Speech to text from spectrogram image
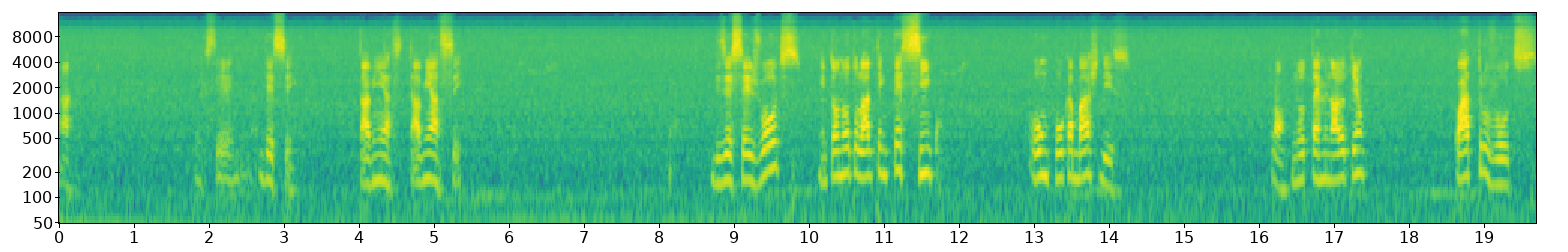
Ah, tem que ser DC. Tava em, tava em AC. 16 volts. Então no outro lado tem que ter 5 ou um pouco abaixo disso. Pronto, no terminal eu tenho 4 volts.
